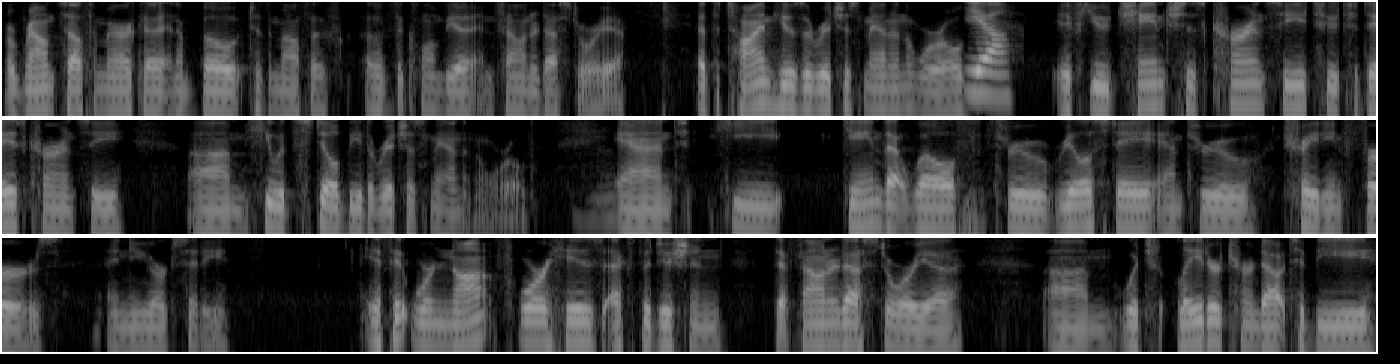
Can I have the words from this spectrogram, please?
around South America in a boat to the mouth of, of the Columbia and founded Astoria. At the time, he was the richest man in the world. yeah, If you changed his currency to today's currency, um, he would still be the richest man in the world. And he gained that wealth through real estate and through trading furs in New York City. If it were not for his expedition that founded Astoria, um, which later turned out to be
